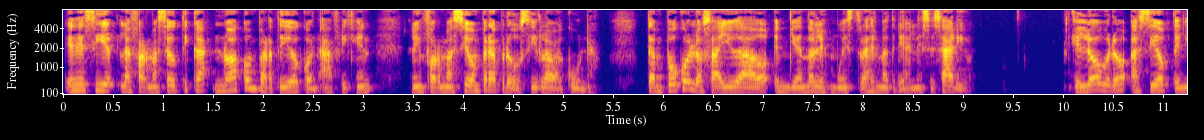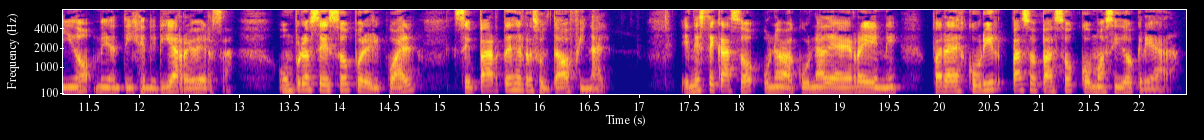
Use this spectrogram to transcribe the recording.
es decir, la farmacéutica no ha compartido con Afrigen la información para producir la vacuna. Tampoco los ha ayudado enviándoles muestras del material necesario. El logro ha sido obtenido mediante ingeniería reversa, un proceso por el cual se parte del resultado final. En este caso, una vacuna de ARN para descubrir paso a paso cómo ha sido creada.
